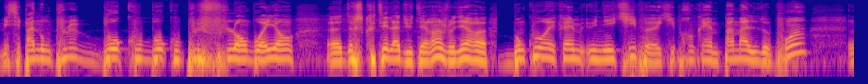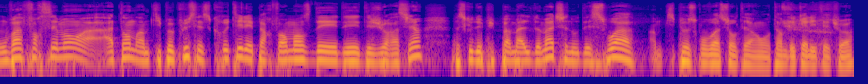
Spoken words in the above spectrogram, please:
Mais c'est pas non plus beaucoup beaucoup plus flamboyant de ce côté-là du terrain. Je veux dire, Boncourt est quand même une équipe qui prend quand même pas mal de points. On va forcément attendre un petit peu plus et scruter les performances des, des, Jurassiens parce que depuis pas mal de matchs, ça nous déçoit un petit peu ce qu'on voit sur le terrain en termes de qualité, tu vois.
